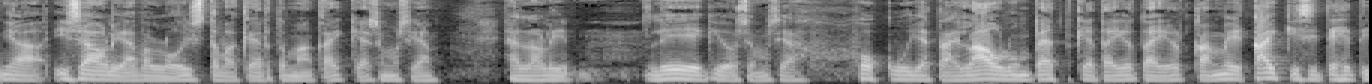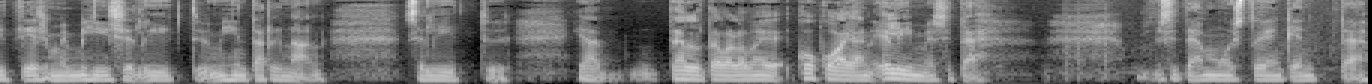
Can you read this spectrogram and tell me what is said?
Ja isä oli aivan loistava kertomaan kaikkea semmoisia, hänellä oli legio semmoisia hokuja tai laulun pätkiä tai jotain, jotka me kaikki sitten heti tiesimme, mihin se liittyy, mihin tarinaan se liittyy. Ja tällä tavalla me koko ajan elimme sitä, sitä muistojen kenttää.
